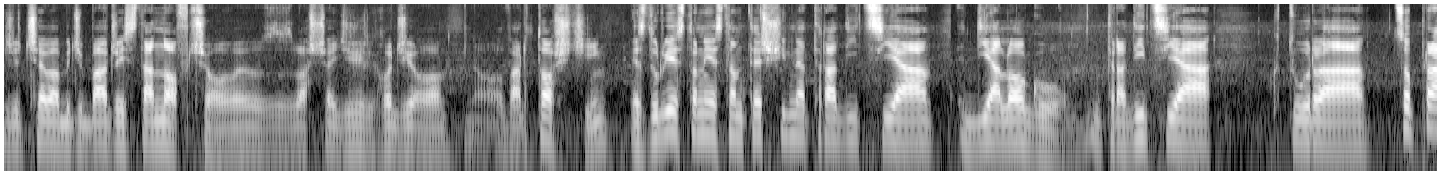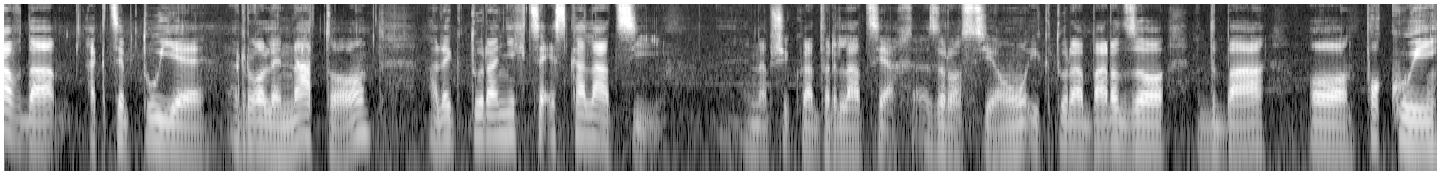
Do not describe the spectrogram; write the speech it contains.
że trzeba być bardziej stanowczo, zwłaszcza jeżeli chodzi o, o, wartości. Z drugiej strony jest tam też silna tradycja dialogu, tradycja, która co prawda akceptuje rolę NATO, ale która nie chce eskalacji na przykład w relacjach z Rosją i która bardzo dba o pokój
